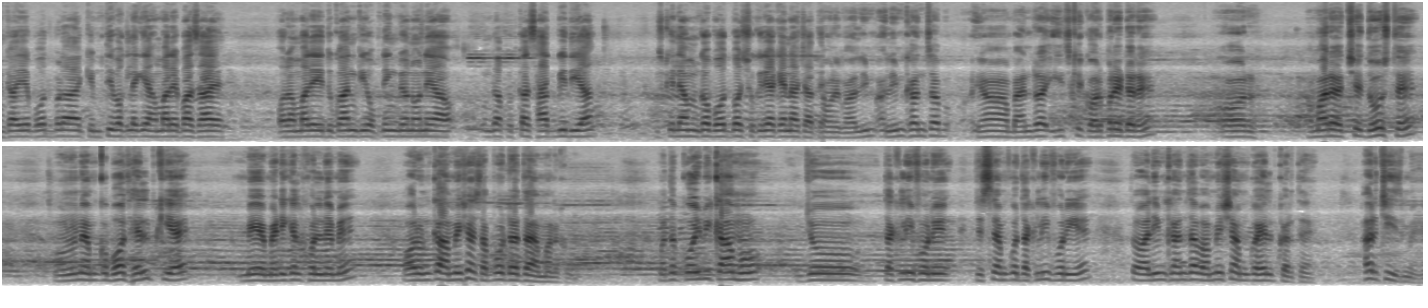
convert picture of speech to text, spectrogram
इनका ये बहुत बड़ा कीमती वक्त लेके हमारे पास आए और हमारी दुकान की ओपनिंग में उन्होंने, उनका खुद का साथ भी दिया। उसके लिए हम उनको बहुत बहुत शुक्रिया कहना चाहते हैं। अलीम अलीम खान साहब यहाँ बैंड्रा ईस्ट के कॉरपोरेटर हैं और हमारे अच्छे दोस्त हैं। उन्होंने हमको बहुत हेल्प किया है मे मेडिकल खोलने में और उनका हमेशा सपोर्ट रहता है हमारे को। मतलब कोई भी काम हो, जो तकलीफ़ होने, जिससे हमको तकलीफ़ हो रही है तो अलीम खान साहब हमेशा हमको हेल्प करते हैं। हर चीज़ में।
